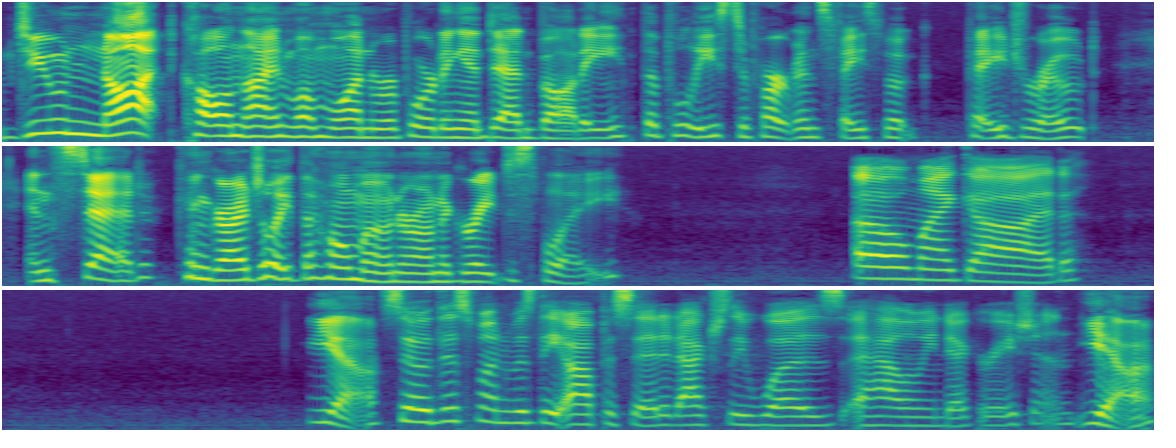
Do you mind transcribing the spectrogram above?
Do not call 911 reporting a dead body, the police department's Facebook page wrote. Instead, congratulate the homeowner on a great display. Oh my god. Yeah. So this one was the opposite. It actually was a Halloween decoration. Yeah.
